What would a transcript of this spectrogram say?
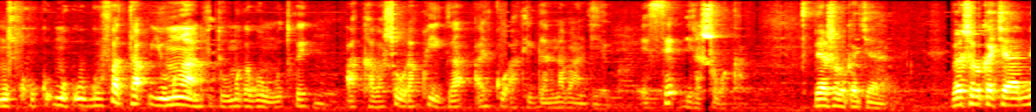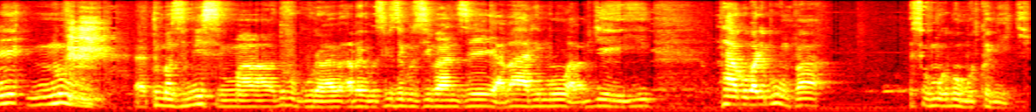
Mu gufata uyu mwana ufite ubumuga bwo mu mutwe akaba ashobora kwiga ariko akigana n'abandi. Ese birashoboka? Birashoboka cyane. Birashoboka cyane n'ubu. Tumaze iminsi duhugura abayobozi b'inzego z'ibanze abarimu ababyeyi ntabwo bari bumva ese ubumuga bwo mu mutwe ni iki?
